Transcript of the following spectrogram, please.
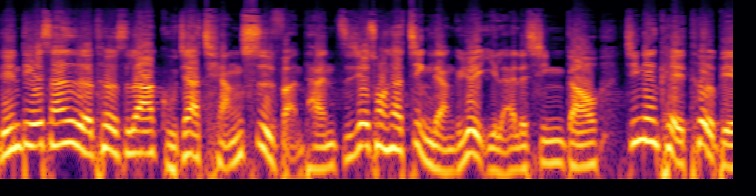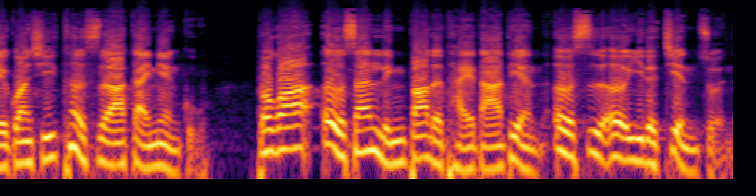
连跌三日的特斯拉股价强势反弹，直接创下近两个月以来的新高。今天可以特别关心特斯拉概念股，包括二三零八的台达电、二四二一的建准、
